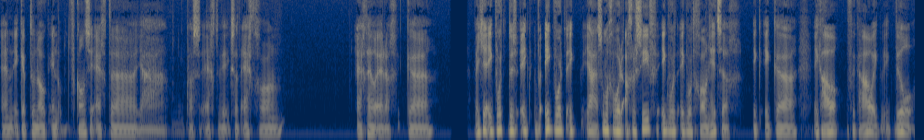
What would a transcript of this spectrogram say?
En ik heb toen ook in op vakantie echt, eh, ja, ik was echt, weer- ik zat echt gewoon, echt heel erg. Ik, eh, weet je, ik word dus, ik, ik word, ik, ja, sommigen worden agressief, ik word, ik word gewoon hitsig. Ik, ik, ik hou, of ik hou, ik, ik wil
